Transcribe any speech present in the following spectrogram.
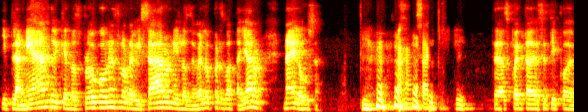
y planeando y que los pro owners lo revisaron y los developers batallaron, nadie lo usa. exacto. Te das cuenta de ese tipo de,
